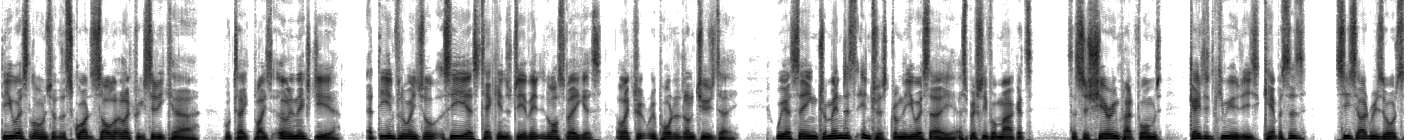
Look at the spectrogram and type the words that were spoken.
The US launch of the Squad Solar Electric City car will take place early next year at the influential CES Tech Industry event in Las Vegas, Electrek reported on Tuesday. We are seeing tremendous interest from the USA, especially for markets such as sharing platforms, gated communities, campuses, seaside resorts,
